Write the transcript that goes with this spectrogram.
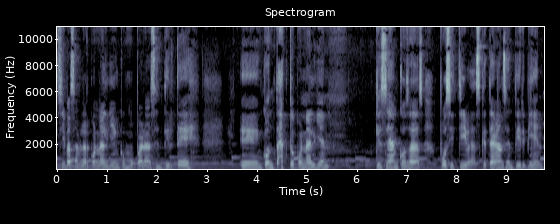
si vas a hablar con alguien como para sentirte en contacto con alguien, que sean cosas positivas, que te hagan sentir bien.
